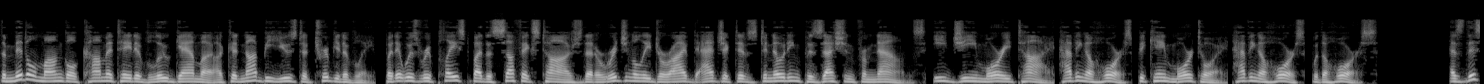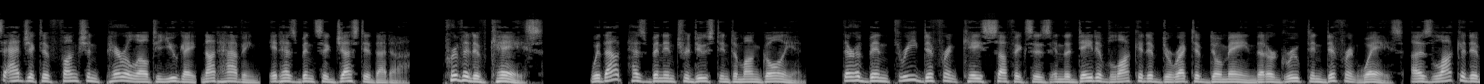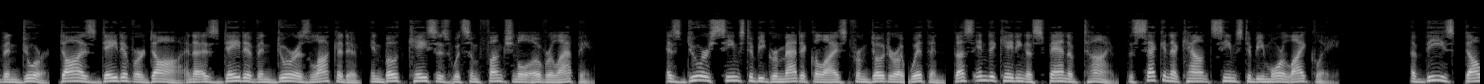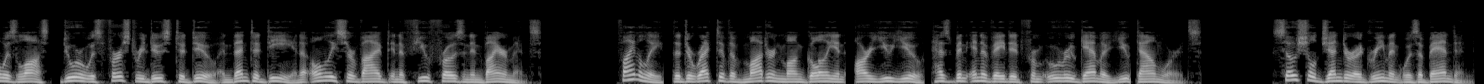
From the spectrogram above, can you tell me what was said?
The Middle Mongol comitative lu gamma could not be used attributively, but it was replaced by the suffix taj that originally derived adjectives denoting possession from nouns, e.g. mori tai having a horse became mortoi having a horse, with a horse. As this adjective functioned parallel to yuge not having, it has been suggested that a privative case without has been introduced into Mongolian. There have been three different case suffixes in the dative locative directive domain that are grouped in different ways, a is locative and dur, da is dative or da and a is dative and dur is locative, in both cases with some functional overlapping. As dur seems to be grammaticalized from dodura within, thus indicating a span of time, the second account seems to be more likely. Of these, Da was lost, Dur was first reduced to Du and then to Di and A only survived in a few frozen environments. Finally, the directive of modern Mongolian, RUU, has been innovated from Uru Gamma U downwards. Social gender agreement was abandoned.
